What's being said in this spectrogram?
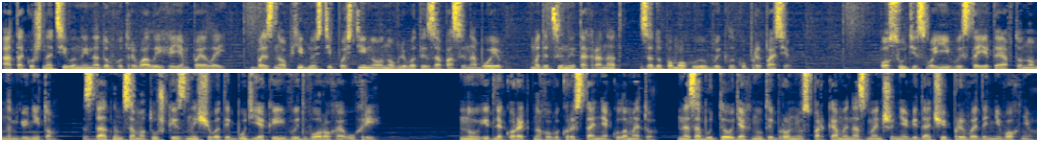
а також націлений на довготривалий ГМПЛА, без необхідності постійно оновлювати запаси набоїв, медицини та гранат за допомогою виклику припасів. По суті своїй ви стаєте автономним юнітом, здатним самотужки знищувати будь-який вид ворога у грі. Ну і для коректного використання кулемету не забудьте одягнути броню з парками на зменшення віддачі при веденні вогню.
